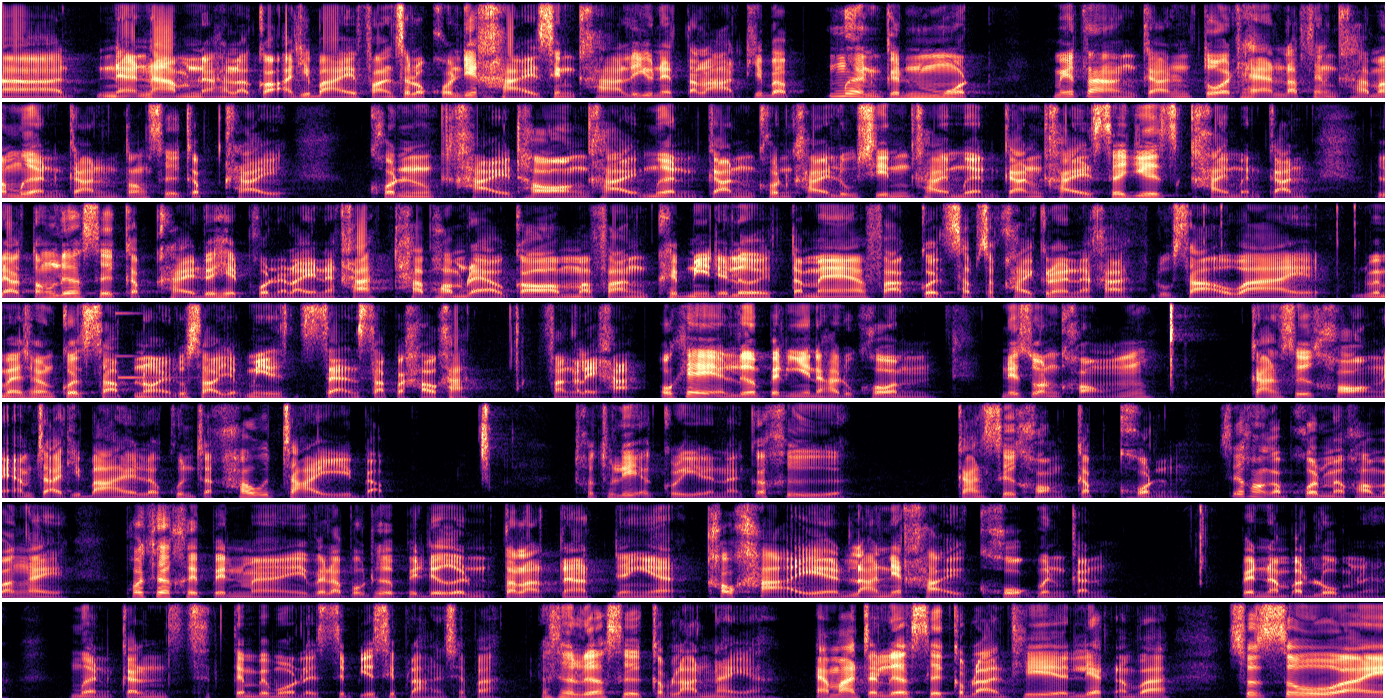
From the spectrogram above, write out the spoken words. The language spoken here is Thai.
แนะนำนะคะแล้วก็อธิบายให้ฟังสำหรับคนที่ขายสินค้าและอยู่ในตลาดที่แบบเหมือนกันหมด ไม่ต่างกันตัวแทนรับสินค้ามาเหมือนกันต้องซื้อกับใคร คนขายทองขายเหมือนกัน คนขายลูกชิ้นขายเหมือนกันขายเสื้อยืดขายเหมือนกัน แล้วต้องเลือกซื้อกับใครด้วยเหตุผลอะไรนะคะ ถ้าพร้อมแล้วก็มาฟังคลิปนี้ได้เลย แต่แม่ฝากกด subscribe ก็หน่อยนะคะ ลูกสาวไหว้แม่แม่ชวนกดซับหน่อยลูกสาวอยากมีแสนซับกับเขาค่ะ ฟังกันเลยค่ะ โอเค เรื่องเป็นอย่างนี้นะคะทุกคน ในส่วนของการซื้อของเนี่ยแอมจะอธิบายแล้วคุณจะเข้าใจแบบ totally agree เลยนะก็คือ การซื้อของกับคน ซื้อของกับคนหมายความว่าไง พราะเธอเคยเป็นไหมเวลาพวกเธอไปเดินตลาดนัดอย่างเงี้ยเขาขายร้านนี้ขายโค้กเหมือนกัน เป็นน้ำอัดลมนะเหมือนกันเต็มไปหมดเลยสิบยี่สิบร้านใช่ปะแล้วเธอเลือกซื้อกับร้านไหนอะแอมอาจจะเลือกซื้อกับร้านที่เรียกกันว่าสุดสวย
